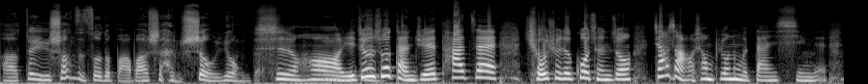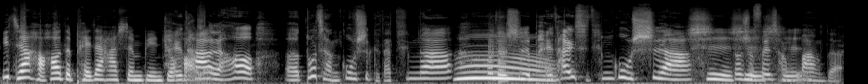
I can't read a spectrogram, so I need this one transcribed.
啊，对于双子座的宝宝是很受用的。是哈，也就是说，感觉他在求学的过程中，家长好像不用那么担心哎，你只要好好的陪在他身边就好。陪他，然后呃，多讲故事给他听啊，或者是陪他一起听故事啊，是都是非常棒的。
